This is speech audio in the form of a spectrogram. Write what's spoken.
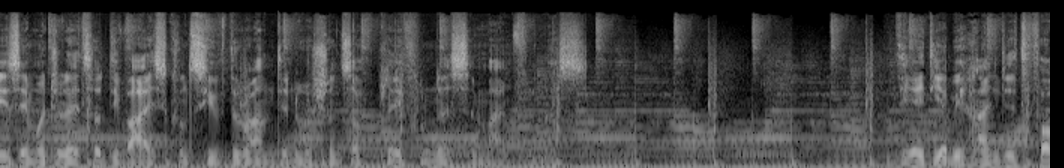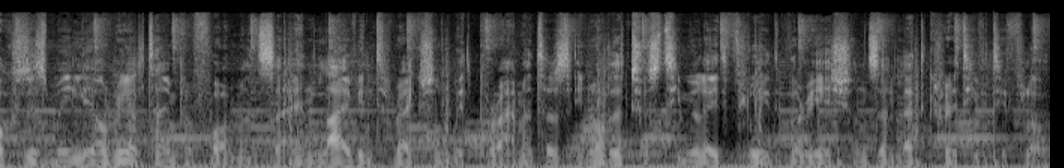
is a modulator device conceived around the notions of playfulness and mindfulness. The idea behind it focuses mainly on real-time performance and live interaction with parameters in order to stimulate fluid variations and let creativity flow.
